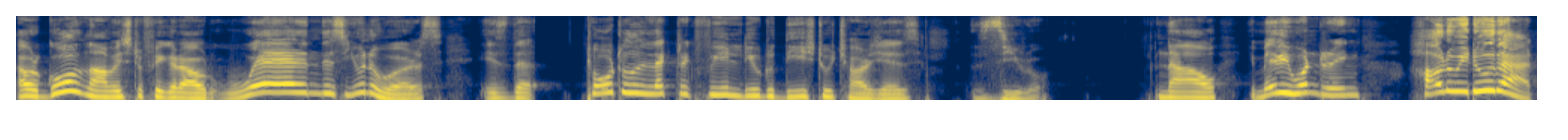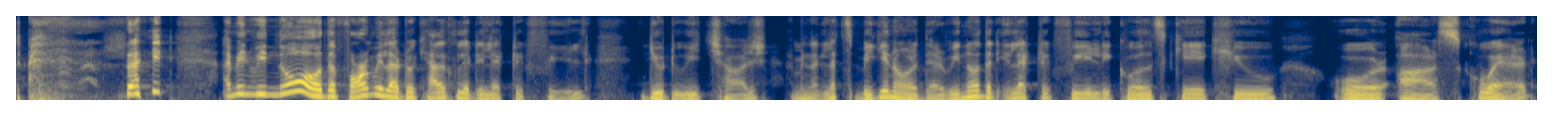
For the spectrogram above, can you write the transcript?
our goal now is to figure out where in this universe is the total electric field due to these two charges zero. Now, you may be wondering, how do we do that? right? I mean, we know the formula to calculate electric field due to each charge. I mean, let's begin over there. We know that electric field equals kq or r squared.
